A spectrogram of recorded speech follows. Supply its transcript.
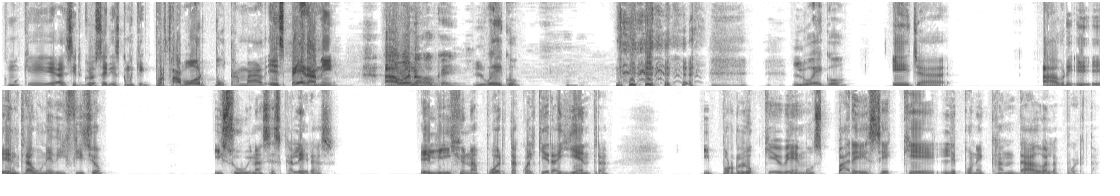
como que a decir groserías como que, por favor, puta madre, espérame. Ah, bueno, ok. Luego, luego, ella abre, entra a un edificio y sube unas escaleras, elige una puerta cualquiera y entra, y por lo que vemos parece que le pone candado a la puerta.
